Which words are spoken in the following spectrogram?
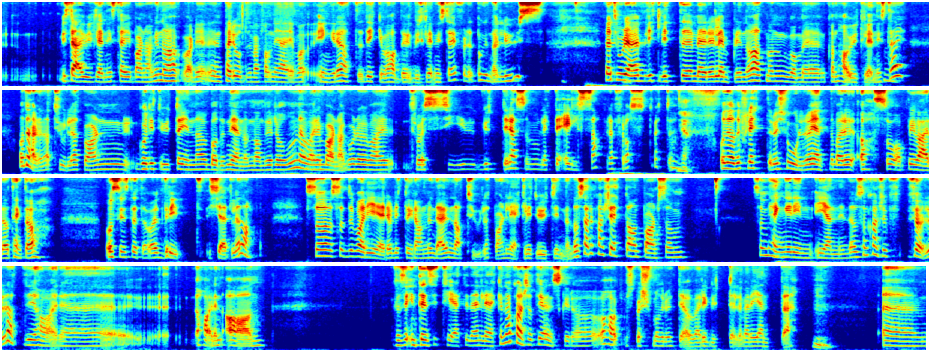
hvis det er utkledningstøy i barnehagen Nå var det en periode i hvert fall når jeg var yngre at de ikke hadde utkledningstøy for det er pga. lus. Jeg tror det er blitt litt eh, mer lempelig nå at man med, kan ha utkledningstøy. Og da er det naturlig at barn går litt ut og inn av både den ene og den andre rollen. Jeg var i en barnehage hvor det var tror jeg, syv gutter jeg, som lekte Elsa fra Frost. vet du. Ja. Og de hadde fletter og kjoler, og jentene bare å, så opp i været og tenkte åh, Og syntes dette var dritkjedelig, da. Så, så, det varierer jo litt, men det er jo naturlig at barn leker litt ut inni det. Og så er det kanskje et annet barn som, som henger inn, igjen i det, og som kanskje føler at de har, eh, har en annen si, intensitet i den leken, og kanskje at de ønsker å, å, ha spørsmål rundt det å være gutt eller være jente. Mm. Um,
